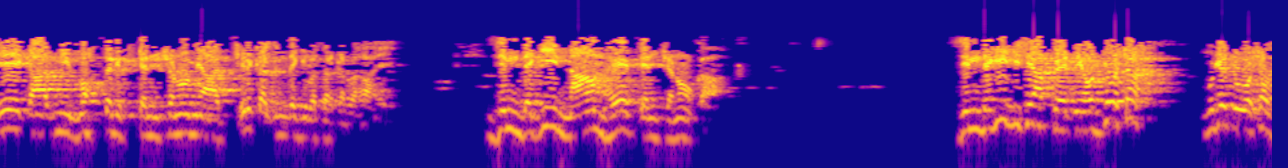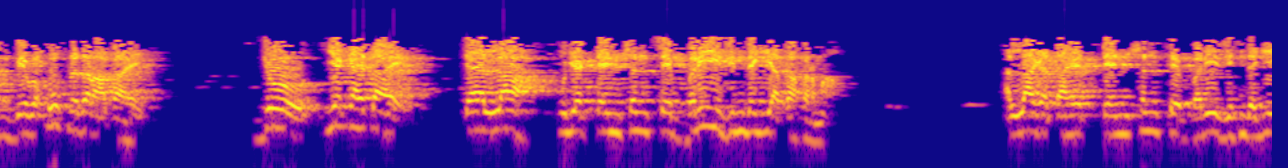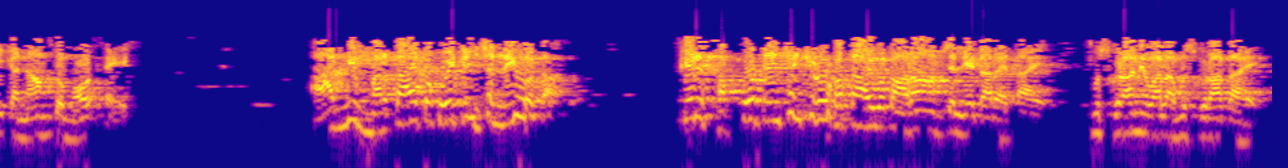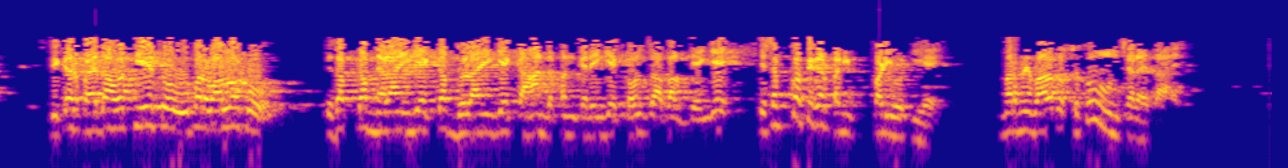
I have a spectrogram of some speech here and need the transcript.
ایک آدمی مختلف ٹینشنوں میں آج چھڑ کر زندگی بسر کر رہا ہے۔ زندگی نام ہے ٹینشنوں کا۔ زندگی جسے آپ کہتے ہیں، اور جو شخص مجھے تو وہ شخص بے وقوف نظر آتا ہے جو یہ کہتا ہے کہ اللہ مجھے ٹینشن سے بڑی زندگی عطا فرما۔ اللہ کہتا ہے ٹینشن سے بڑی زندگی کا نام تو موت ہے۔ آدمی مرتا ہے تو کوئی ٹینشن نہیں ہوتا۔ پھر سب کو ٹینشن شروع ہوتا ہے، وہ تو آرام سے لیتا رہتا ہے، مسکرانے والا مسکراتا ہے۔ فکر پیدا ہوتی ہے تو اوپر والوں کو یہ سب کب نہلائیں گے، کب دھلائیں گے، کہاں دفن کریں گے، کون سا وقت دیں گے، یہ سب کو فکر پڑی ہوتی ہے۔ مرنے والا تو سکون سے رہتا ہے۔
